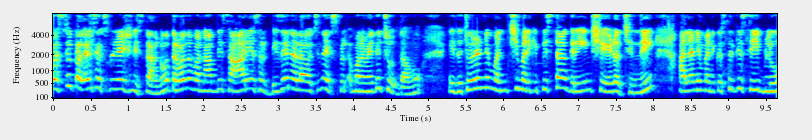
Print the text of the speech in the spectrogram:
ఫస్ట్ కలర్స్ ఎక్స్ప్లెనేషన్ ఇస్తాను. తర్వాత వన్ ఆఫ్ ది సారీ అసలు డిజైన్ ఎలా వచ్చిందో ఎక్స్ప్లె మనం అయితే చూద్దాము. ఇది చూడండి మంచి మనకి పిస్తా గ్రీన్ షేడ్ వచ్చింది. అలానే మనకి వచ్చేసరికి సీ బ్లూ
